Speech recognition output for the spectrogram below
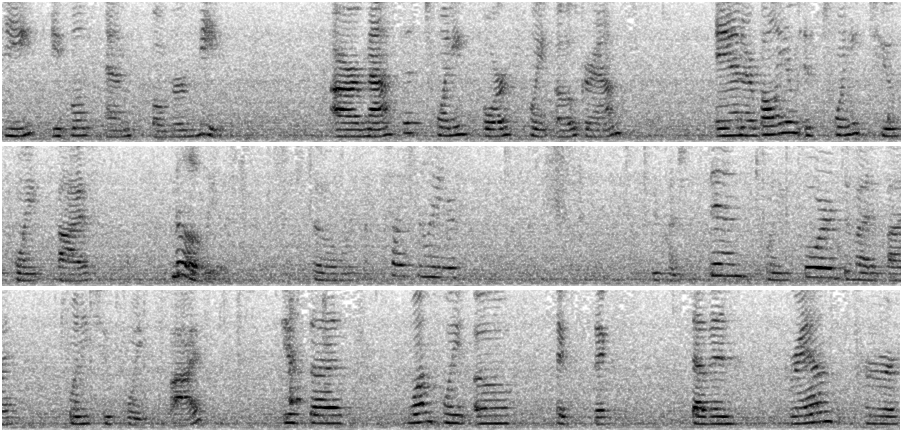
D equals M over V. Our mass is 24.0 grams, and our volume is 22.5 milliliters. So where's my calculator? We punch this in, 24 divided by 22.5 gives us 1.0667 grams per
